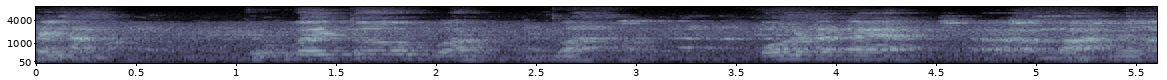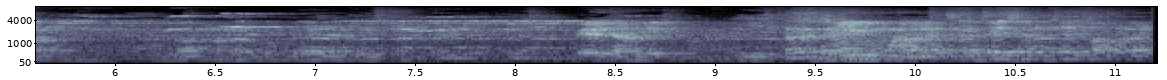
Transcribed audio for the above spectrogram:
કઈ સાલમાં જોગવાઈ તો કોર્ટ અને બહાર વાહન વ્યવહાર લગભગ બે હજાર વીસમાં કરી બે હજાર વીસમાં? સજેશન છે તો આપણે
